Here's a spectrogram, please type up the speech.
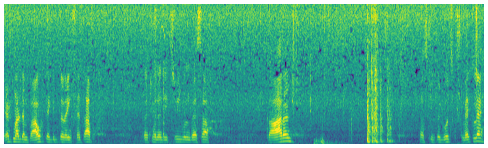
Erstmal den Bauch, der gibt ein wenig Fett ab. Dann können die Zwiebeln besser garen. Das gibt ein gutes Geschmäckle.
